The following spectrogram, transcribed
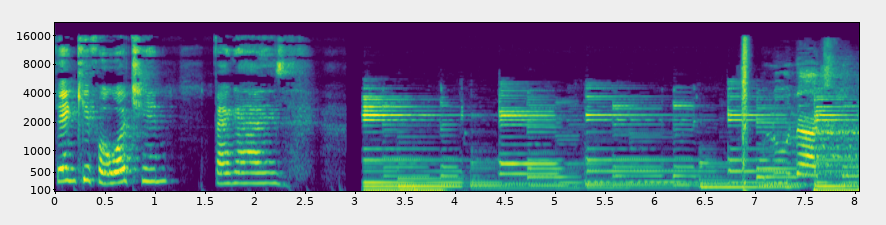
thank you for watching. Bye guys. Lunax,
